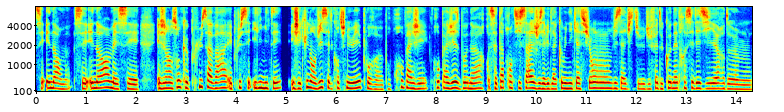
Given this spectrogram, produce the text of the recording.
C'est énorme, c'est énorme et c'est et j'ai l'impression que plus ça va et plus c'est illimité et j'ai qu'une envie, c'est de continuer pour euh, pour propager, propager ce bonheur, cet apprentissage vis-à-vis de la communication, vis-à-vis du, fait de connaître ses désirs, de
